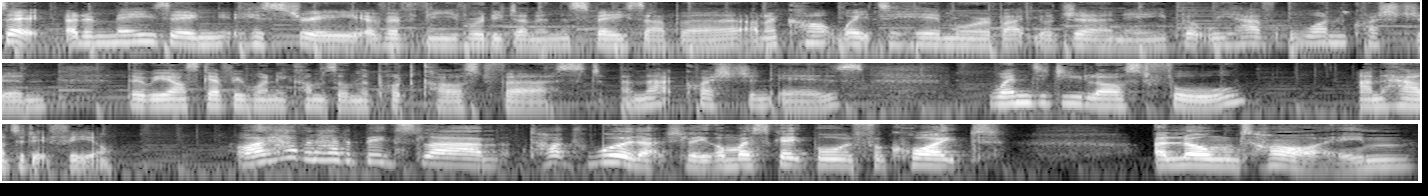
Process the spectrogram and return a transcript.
So, an amazing history of everything you've already done in the space, Abba, and I can't wait to hear more about your journey. But we have one question that we ask everyone who comes on the podcast first, and that question is When did you last fall, and how did it feel? I haven't had a big slam, touch wood actually, on my skateboard for quite a long time.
